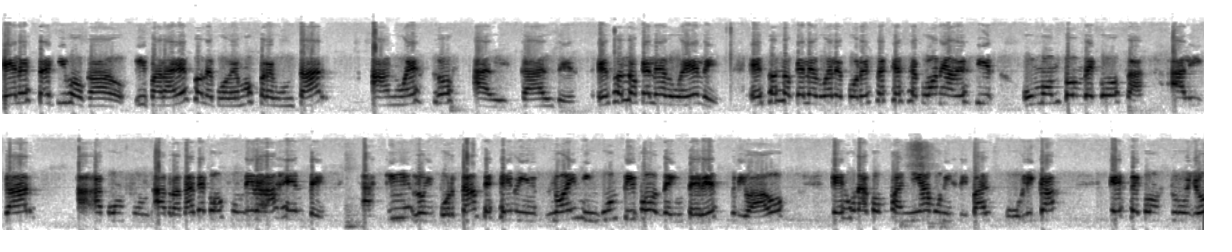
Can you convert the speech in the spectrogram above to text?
Él está equivocado y para eso le podemos preguntar a nuestros alcaldes. Eso es lo que le duele, eso es lo que le duele. Por eso es que se pone a decir un montón de cosas, a ligar, a, a, tratar de confundir a la gente. Aquí lo importante es que no hay ningún tipo de interés privado, que es una compañía municipal pública que se construyó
